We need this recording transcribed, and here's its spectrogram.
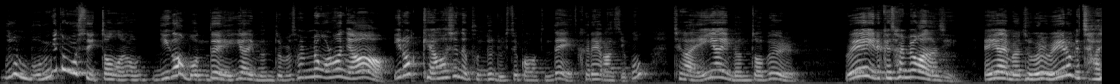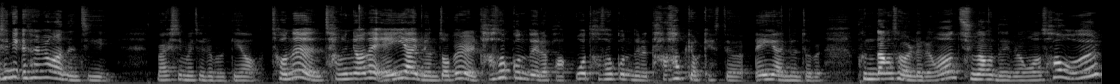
무슨 못 믿어볼 수 있잖아요. 네가 뭔데 AI 면접을 설명을 하냐? 이렇게 하시는 분들도 있을 것 같은데 그래가지고 제가 AI 면접을 왜 이렇게 설명하는지 AI 면접을 왜 이렇게 자신있게 설명하는지 말씀을 드려볼게요. 저는 작년에 AI 면접을 다섯 군데를 받고 다섯 군데를 다 합격했어요. AI 면접을. 분당 서울대병원, 중앙대병원, 서울,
